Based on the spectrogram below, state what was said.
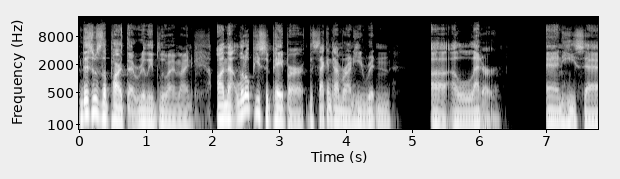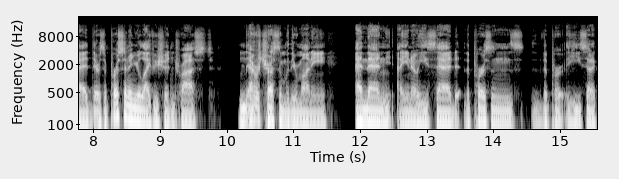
this was the part that really blew my mind. On that little piece of paper, the second time around, he'd written uh, a letter, and he said, "There's a person in your life you shouldn't trust. Never trust them with your money." And then uh, you know he said the person's the per he said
